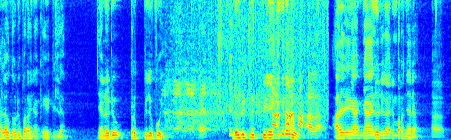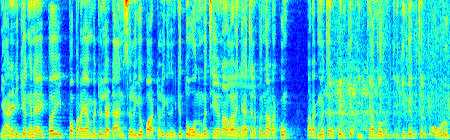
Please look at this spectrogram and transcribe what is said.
അല്ല ഒന്നുകൂടി പറയാം ഞാൻ കേട്ടില്ല. ഞാനൊരു ട്രിപ്പിൽ പോയി. ഒരു ട്രിപ്പിലേക്ക് ഇങ്ങനെ പോയി. അല്ല ഞാൻ ഞാനൊരു കാര്യം പറഞ്ഞുതരാം. ഞാൻ എനിക്ക് അങ്ങനെ ഇപ്പൊ ഇപ്പൊ പറയാൻ പറ്റില്ല ഡാൻസ് കളിക്കോ പാട്ട് കളിക്കോ എനിക്ക് തോന്നുമ്പോൾ ചെയ്യണ ആളാണ്. ഞാൻ ചിലപ്പോൾ നടക്കും നടക്കുമ്പോൾ ചിലപ്പോൾ എനിക്ക് ഇരിക്കാൻ തോന്നും. ഇരിക്കും ഇരിക്കുമ്പോൾ ചിലപ്പോൾ ഓടും.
